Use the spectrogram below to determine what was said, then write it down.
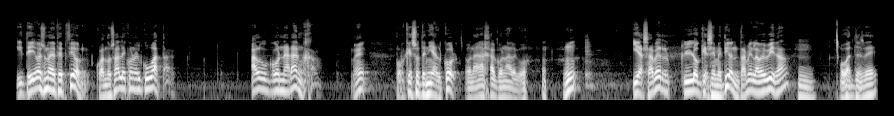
y te llevas una decepción cuando sale con el cubata, algo con naranja, ¿eh? porque eso tenía alcohol. O naranja con algo. ¿eh? Y a saber lo que se metió en también la bebida, Mm. O antes de.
